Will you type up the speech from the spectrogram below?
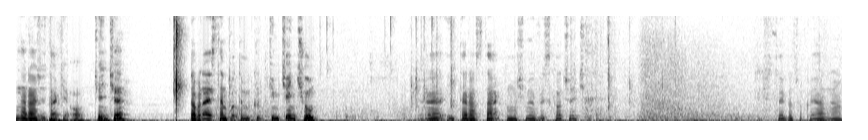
na razie takie o cięcie. Dobra, jestem po tym krótkim cięciu. E, I teraz tak, tu musimy wyskoczyć. Z tego co kojarzę.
